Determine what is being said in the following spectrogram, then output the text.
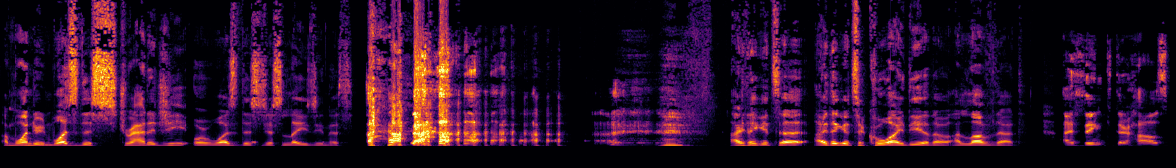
I'm wondering, was this strategy or was this just laziness? I think it's a I think it's a cool idea though. I love that. I think their house,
